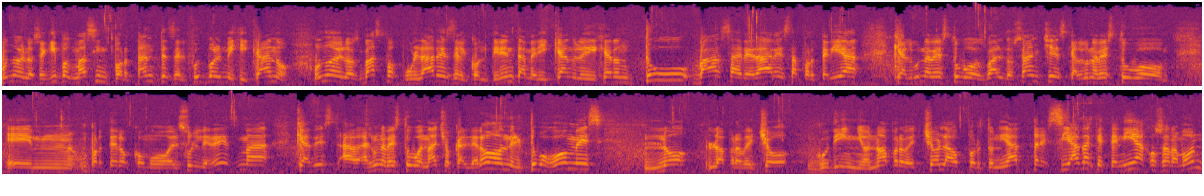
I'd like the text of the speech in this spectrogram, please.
uno de los equipos más importantes del fútbol mexicano, uno de los más populares del continente americano. Le dijeron, tú vas a heredar esta portería que alguna vez tuvo Osvaldo Sánchez, que alguna vez tuvo eh, un portero como el Zul Ledesma, que alguna vez tuvo Nacho Calderón, el tuvo Gómez no lo aprovechó Gudiño, no aprovechó la oportunidad preciada que tenía José Ramón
